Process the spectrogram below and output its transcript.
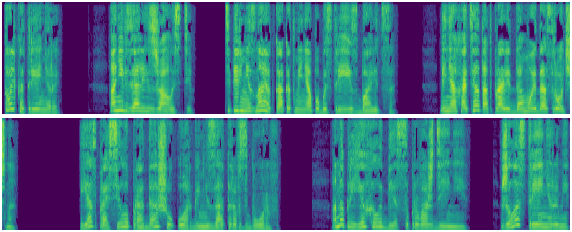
только тренеры. Они взяли из жалости. Теперь не знают, как от меня побыстрее избавиться. Меня хотят отправить домой досрочно». Я спросила про Дашу у организаторов сборов. Она приехала без сопровождения. Жила с тренерами,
